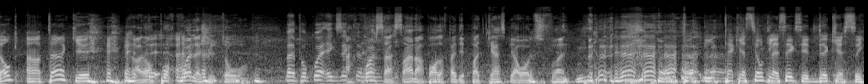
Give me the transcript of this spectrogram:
Donc, en tant que. Alors, pourquoi l'Agile Tour? Ben, pourquoi À exactement? quoi ça sert à part de faire des podcasts et avoir du fun? Ta question classique, c'est de que c'est.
